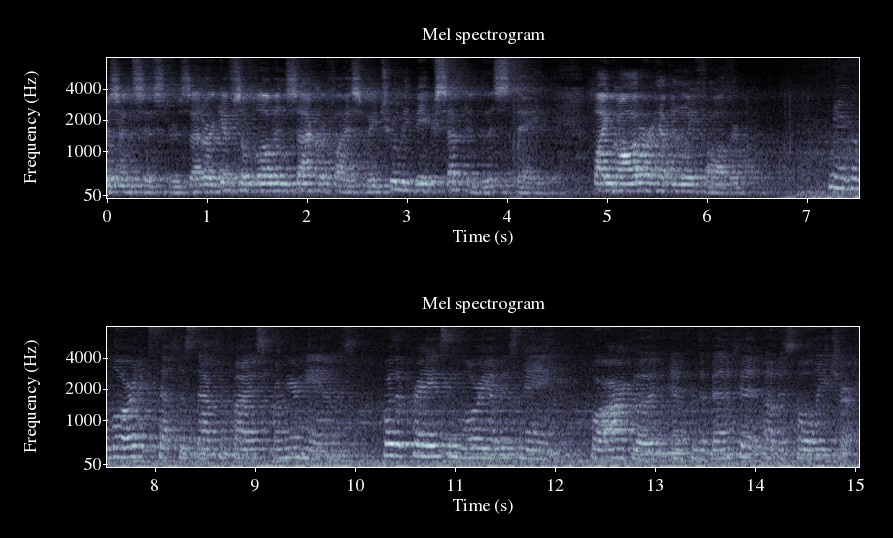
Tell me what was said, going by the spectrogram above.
Brothers and sisters, that our gifts of love and sacrifice may truly be accepted this day by God our Heavenly Father. May the Lord accept the sacrifice from your hands for the praise and glory of his name, for our good and for the benefit of his holy church.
